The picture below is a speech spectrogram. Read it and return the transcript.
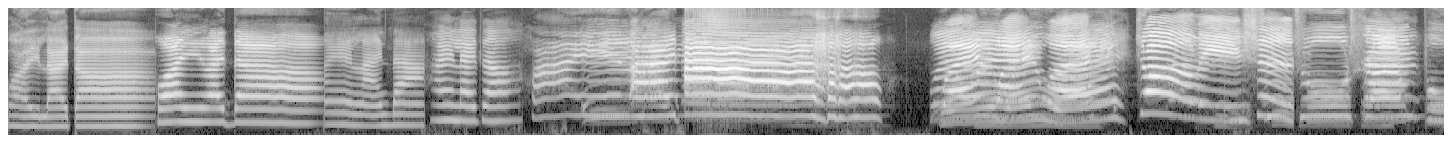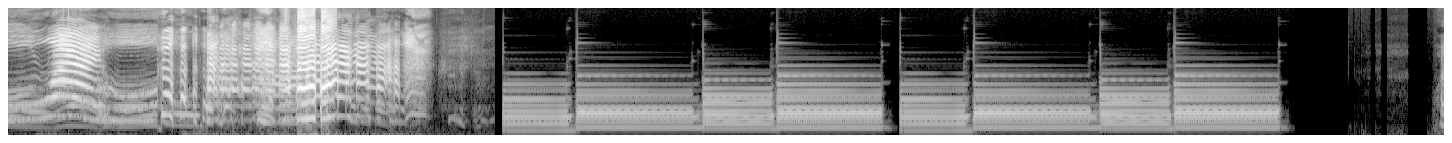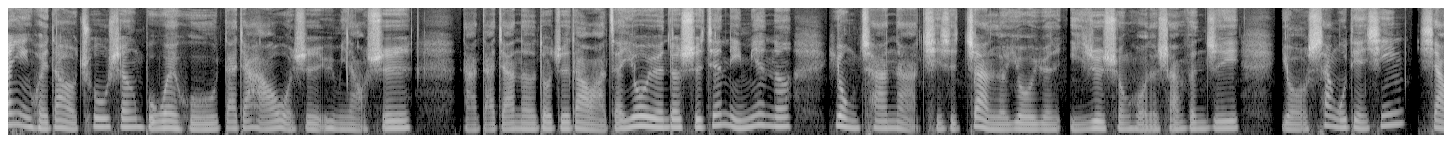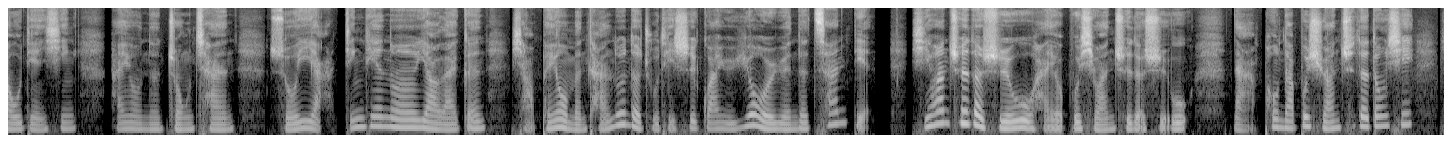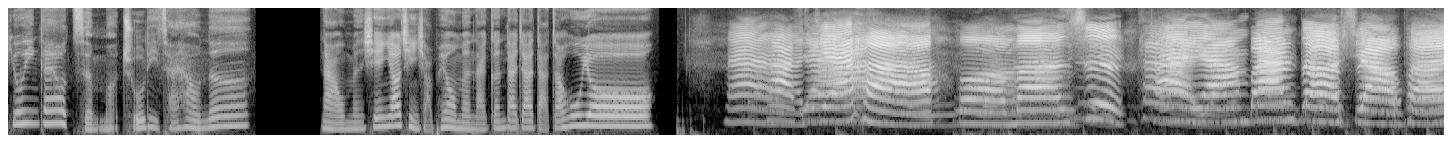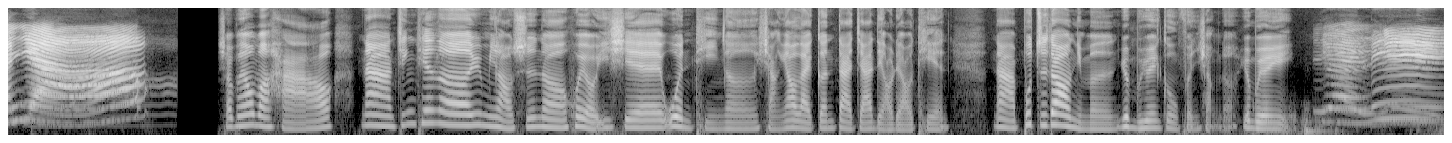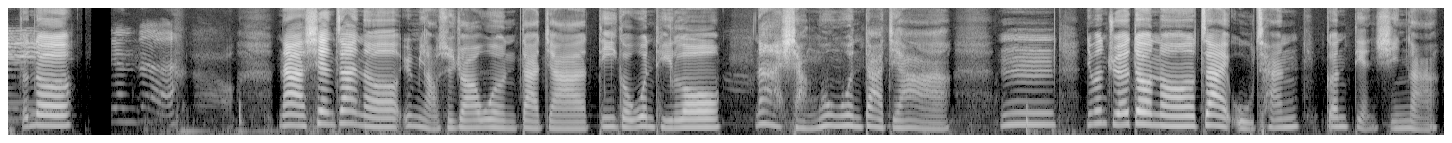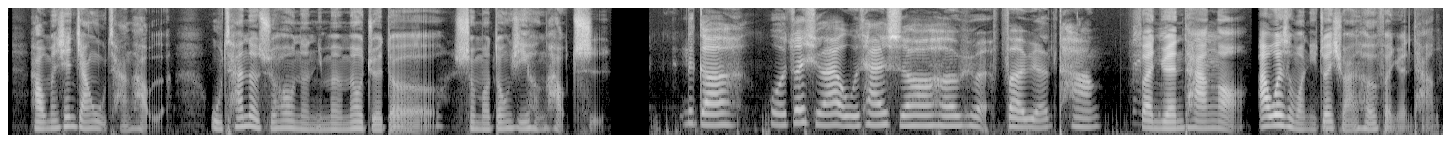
欢迎来到，欢迎来到，欢迎回到出生不畏虎。大家好，我是玉米老师。那大家呢都知道啊，在幼儿园的时间里面呢，用餐呐、其实占了幼儿园一日生活的三分之一。有上午点心、下午点心，还有呢中餐。所以啊，今天呢要来跟小朋友们谈论的主题是关于幼儿园的餐点。喜欢吃的食物，还有不喜欢吃的食物。那碰到不喜欢吃的东西，又应该要怎么处理才好呢？那我们先邀请小朋友们来跟大家打招呼哟。大家好，我们是太阳班的小朋友。小朋友们好，那今天呢，玉米老师呢会有一些问题呢，想要来跟大家聊聊天。那不知道你们愿不愿意跟我分享呢？愿不愿意？愿意。真的？真的。好，那现在呢，玉米老师就要问大家第一个问题喽。那想问问大家啊，嗯，你们觉得呢，在午餐跟点心啊，好，我们先讲午餐好了。午餐的时候呢，你们有没有觉得什么东西很好吃？那个。我最喜欢午餐时候喝粉粉圆汤。粉圆汤哦，啊，为什么你最喜欢喝粉圆汤？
